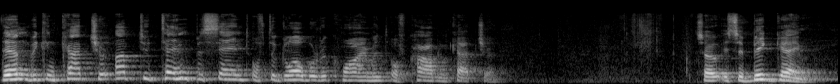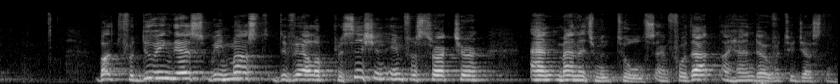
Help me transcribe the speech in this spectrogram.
then we can capture up to 10% of the global requirement of carbon capture. So it's a big game. But for doing this, we must develop precision infrastructure and management tools. And for that, I hand over to Justin.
